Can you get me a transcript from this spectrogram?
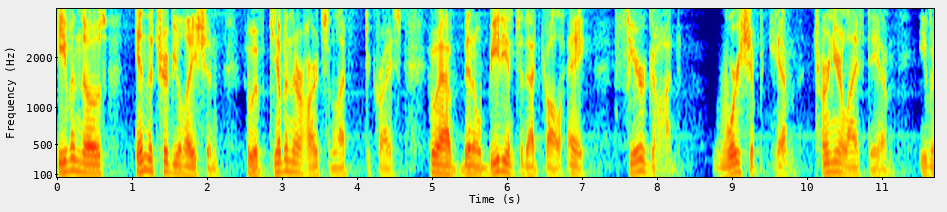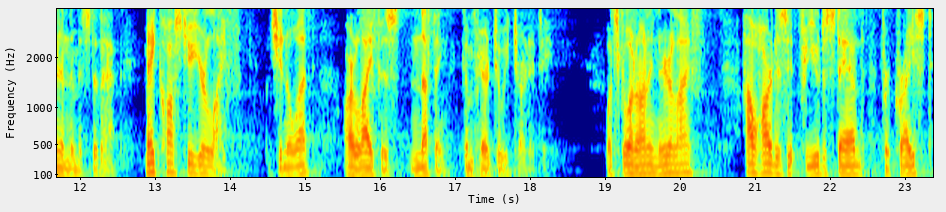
even those in the tribulation who have given their hearts and life to Christ, who have been obedient to that call. Hey, fear God, worship Him, turn your life to Him, even in the midst of that. It May cost you your life, but you know what? Our life is nothing compared to eternity. What's going on in your life? How hard is it for you to stand for Christ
